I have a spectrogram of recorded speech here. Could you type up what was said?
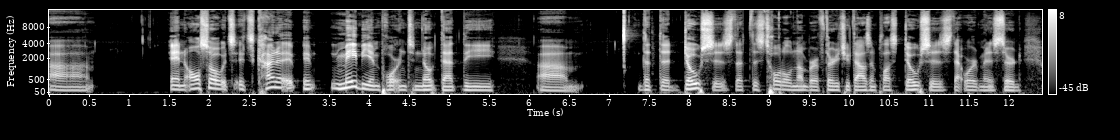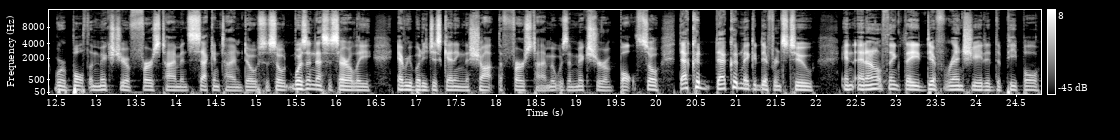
Uh, and also, it's it's kind of it, it, may be important to note that the um, that the doses, that this total number of 32,000 plus doses that were administered were both a mixture of first time and second time doses. So it wasn't necessarily everybody just getting the shot the first time. It was a mixture of both. So that could that could make a difference too. And and I don't think they differentiated the people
